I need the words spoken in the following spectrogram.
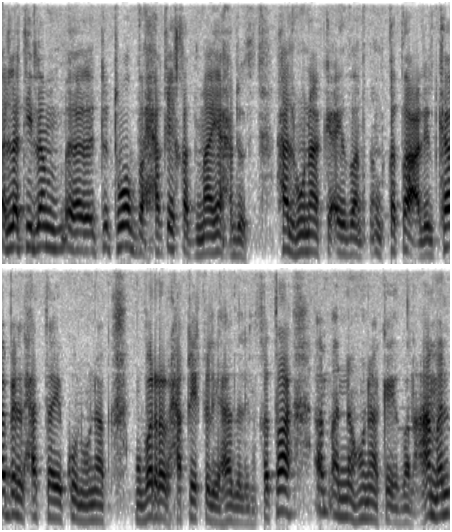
التي لم آه، توضح حقيقة ما يحدث. هل هناك أيضا انقطاع للكابل حتى يكون هناك مبرر حقيقي لهذا الانقطاع أم أن هناك أيضا عمل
